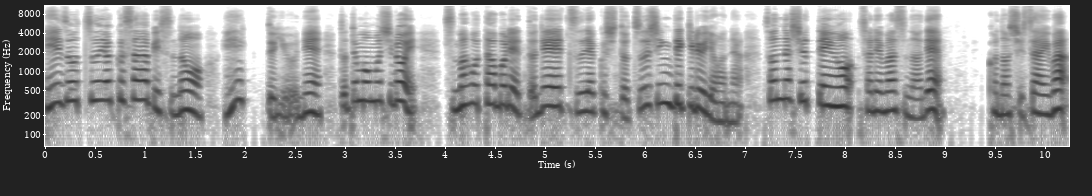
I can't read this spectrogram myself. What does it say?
映像通訳サービスのえというねとても面白いスマホタブレットで通訳士と通信できるようなそんな出展をされますのでこの主催は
